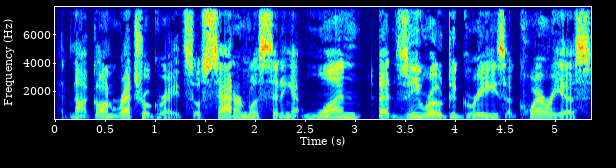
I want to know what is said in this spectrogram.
had not gone retrograde. So Saturn was sitting at one at zero degrees Aquarius,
